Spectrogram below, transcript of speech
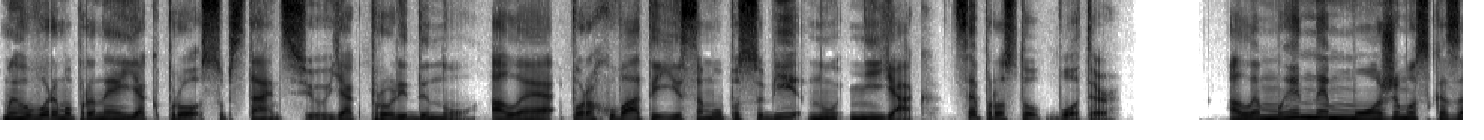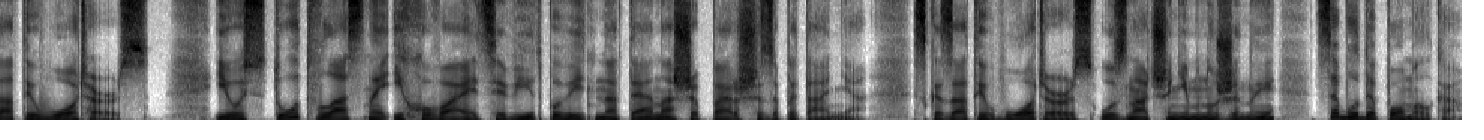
Ми говоримо про неї як про субстанцію, як про рідину, але порахувати її саму по собі ну ніяк. Це просто water. Але ми не можемо сказати waters. І ось тут, власне, і ховається відповідь на те наше перше запитання. Сказати waters у значенні множини це буде помилка.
